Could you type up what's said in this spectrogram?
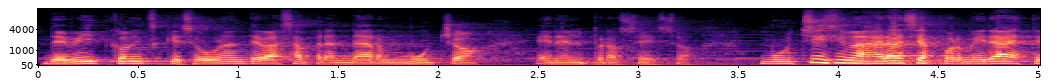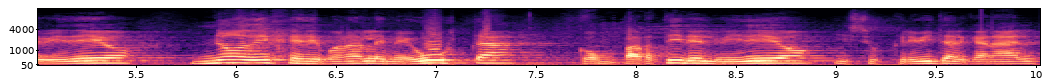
de bitcoins que seguramente vas a aprender mucho en el proceso. Muchísimas gracias por mirar este video. No dejes de ponerle me gusta, compartir el video y suscribirte al canal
